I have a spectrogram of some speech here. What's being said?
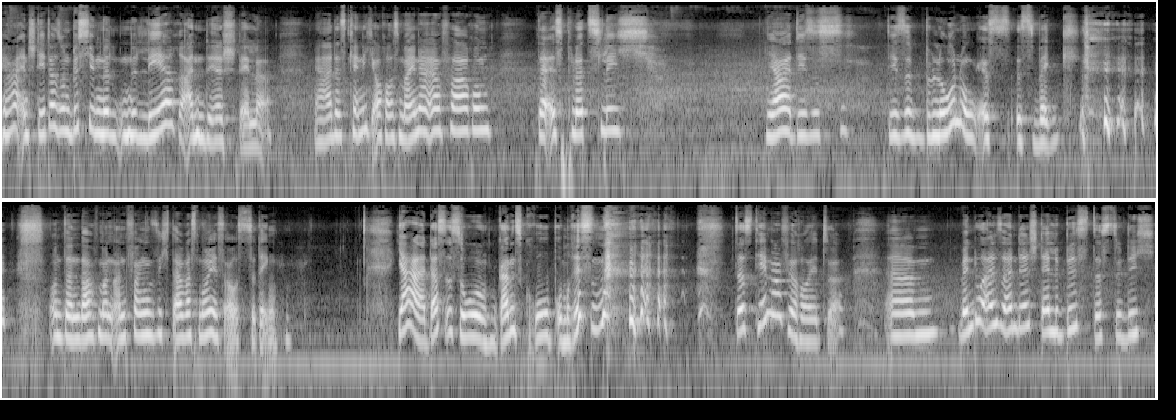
ja, entsteht da so ein bisschen eine, eine Leere an der Stelle. Ja, das kenne ich auch aus meiner Erfahrung. Da ist plötzlich, ja, dieses, diese Belohnung ist, ist weg. Und dann darf man anfangen, sich da was Neues auszudenken. Ja, das ist so ganz grob umrissen das Thema für heute. Ähm, wenn du also an der Stelle bist, dass du dich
